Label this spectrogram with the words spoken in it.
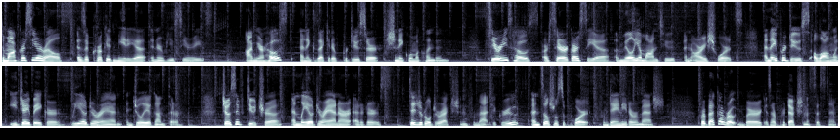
Democracy or Else is a crooked media interview series. I'm your host and executive producer, Shaniqua McClendon. Series hosts are Sarah Garcia, Amelia Montooth, and Ari Schwartz, and they produce along with EJ Baker, Leo Duran, and Julia Gunther. Joseph Dutra and Leo Duran are our editors. Digital direction from Matt DeGroot and social support from Dayanita Ramesh. Rebecca Rotenberg is our production assistant.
